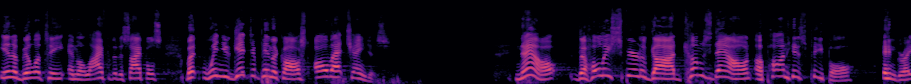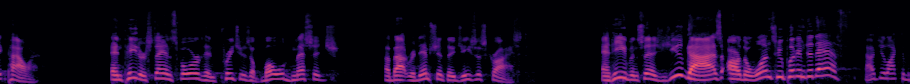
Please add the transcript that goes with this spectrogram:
inability in the life of the disciples. But when you get to Pentecost, all that changes. Now, the Holy Spirit of God comes down upon his people in great power. And Peter stands forward and preaches a bold message about redemption through Jesus Christ. And he even says, You guys are the ones who put him to death. How'd you like to be?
